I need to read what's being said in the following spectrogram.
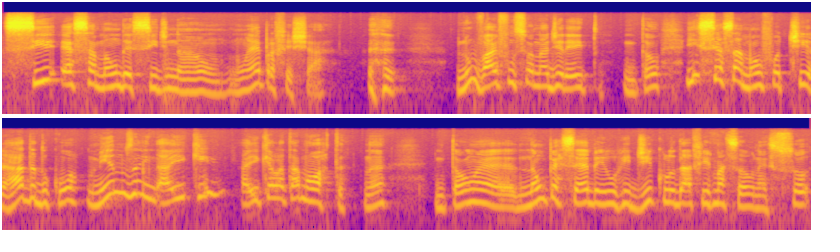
se essa mão decide, não, não é para fechar, não vai funcionar direito. Então, e se essa mão for tirada do corpo, menos ainda, aí que, aí que ela está morta. Né? Então, é, não percebem o ridículo da afirmação, né? Sou,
